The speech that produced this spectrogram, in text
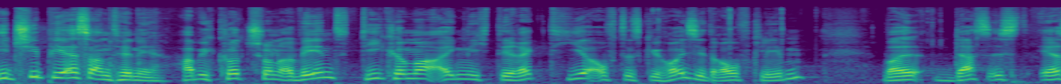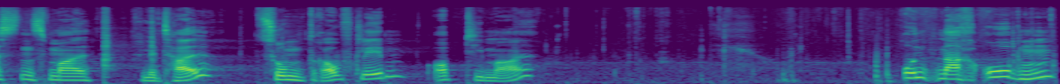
Die GPS-Antenne habe ich kurz schon erwähnt. Die können wir eigentlich direkt hier auf das Gehäuse draufkleben, weil das ist erstens mal Metall zum draufkleben, optimal. Und nach oben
